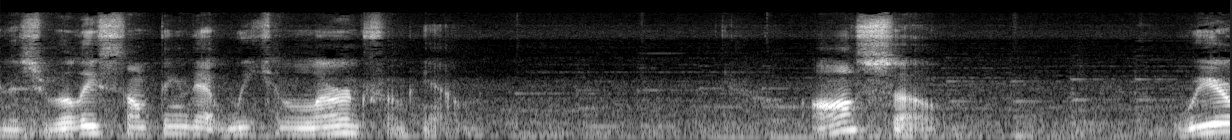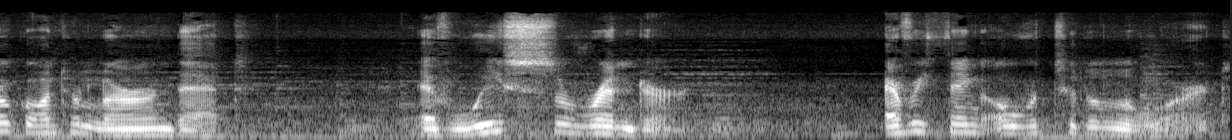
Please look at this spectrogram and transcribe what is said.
And it's really something that we can learn from him. Also, we are going to learn that if we surrender everything over to the Lord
